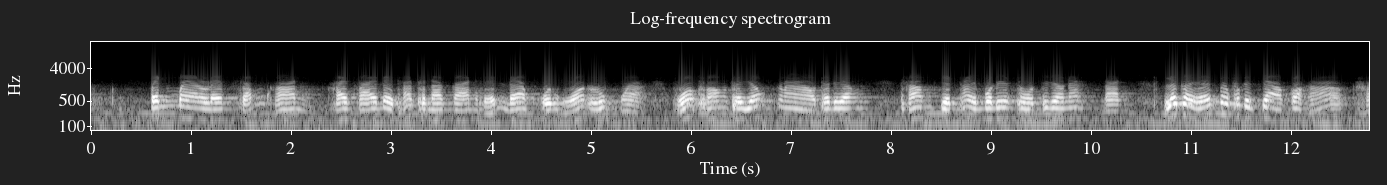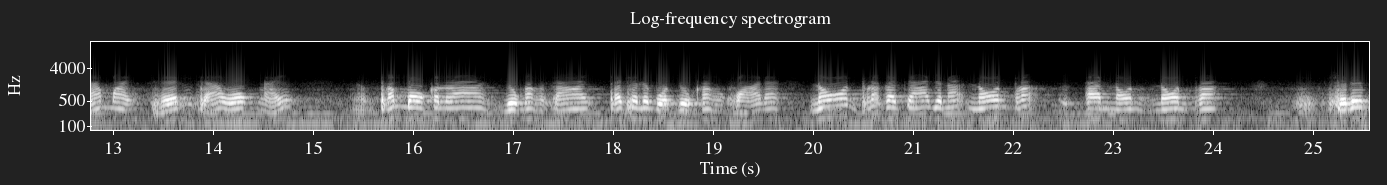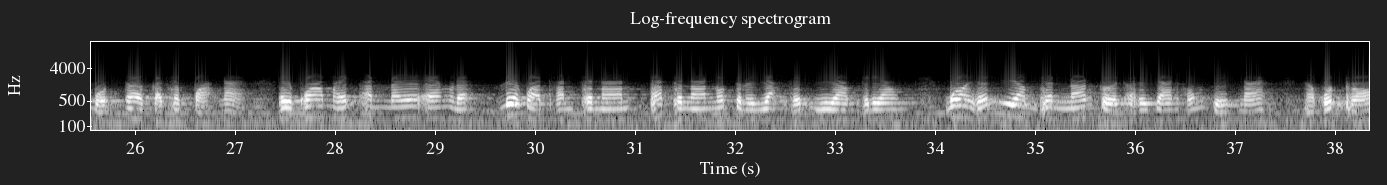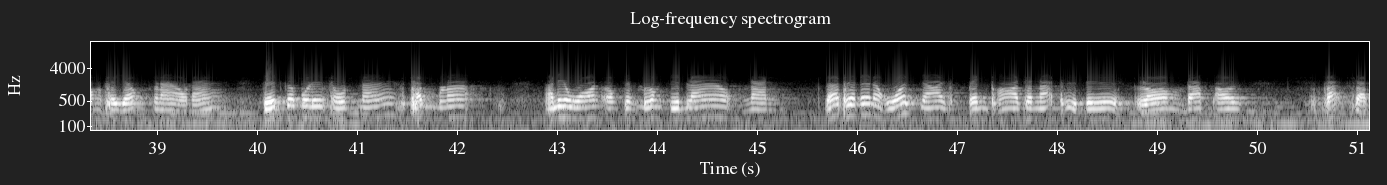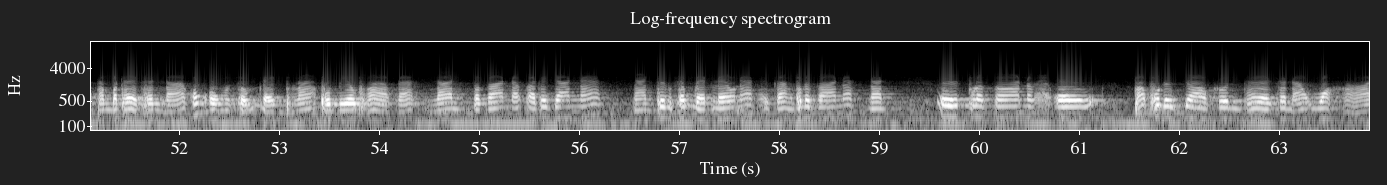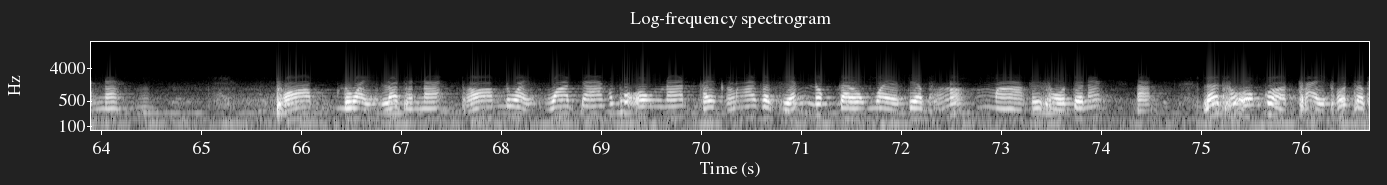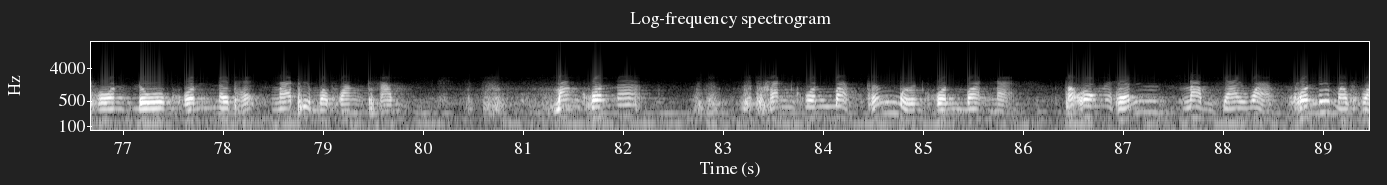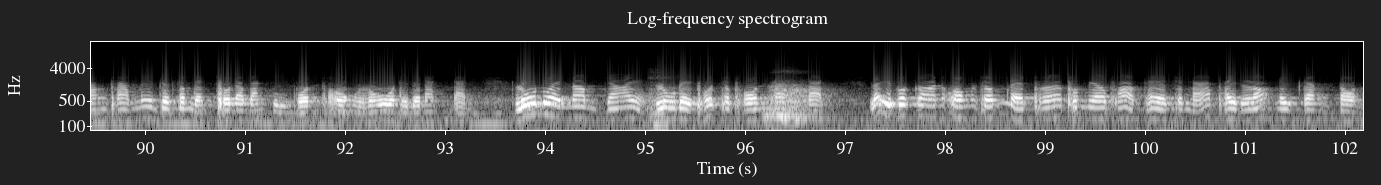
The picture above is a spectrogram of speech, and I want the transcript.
เป็นแม่เหล็กสำคัญ ใครๆได้ทัศนาการเห็นแล้วคนหัวลุกมาหัวคลองสยองกล่าวทีเดียวทำจิตให้บริสุทธิ์ทีเดียวนะนั่นแล้วก็เห็นพระพุทธเจ้าก็หาหาไม่เห็นสาวกไหนพระโมคคัลลาอยู่ข้างซ้าย พระชนบทอยู่ข้างขวานะนอนพระกระจายนะนอนพระอานนท์นอนพระชนบทก็กัสปะนะ ไอ้ความเห็นอันเนเองแหละเรียกว่าทันชนานทัศนานุตริยะเห็นเยี่ยมเดียวเมื่อเห็นเยี่ยมเช่นนั้นเกิดอริยานของจิตนะผลพรองสยองกล่าวนะจิตก็บริสุทธิ์นะชำระอันนี้วอนออกจากดวงจิตแล้วนั่นแล้วเพื่อนนี่นะหัวใจเป็นภาชนะที่ดีลองรับเอา พระสัตธรรมเทศนาขององค์สมเด็จพระพุทธเภาคนะนันประการนักอธิการย์นะนั่นจึงสำเร็จแล้วนะในกลางพุทธการนะนันเอกประการนะโอพระพุทธเจ้าคนเทศนาวหารนะพร้อมด้วยลักษณะพร้อมด้วยวาจาของพระองค์นั้นคล้ายๆกับเสียงนกกระเวกเตียเพราะมาคือโสดนะนั่นแล้วพระองค์ก็ใช้ทศพลดูคนในแผ่นาที่มาฟังธรรม บางคนนะพันคนบ้างถึงหมื่นคนบ้างนะพระองค์เห็นน้ำใจว่า คนนี้มาฟังธรรมนี่จะสำเร็จโชดาบันกี่คนพระองค์รู้ทีเดนั้นนั่นรู้ด้วยน้ำใจ รู้ด้วยทศพลนั่นนั่นและอีกระการองค์สมเด็จพระพุทธภาคเทศนาไพเราะในครั้งต้น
